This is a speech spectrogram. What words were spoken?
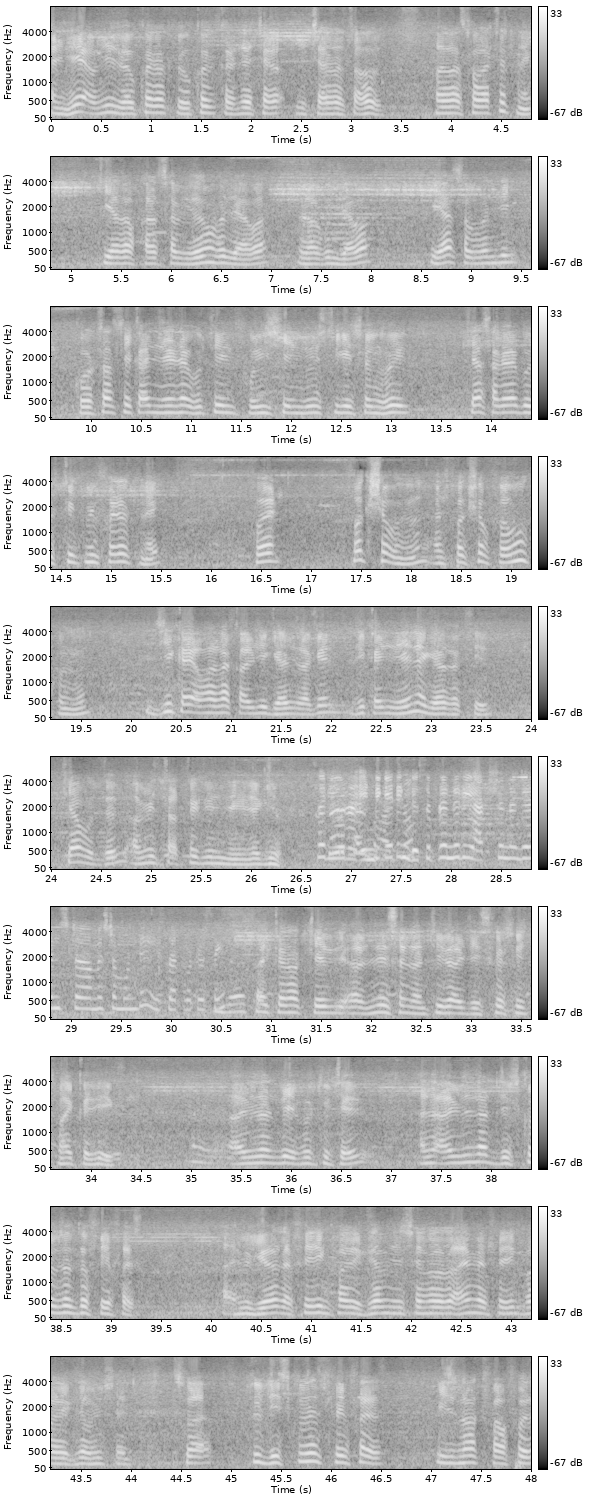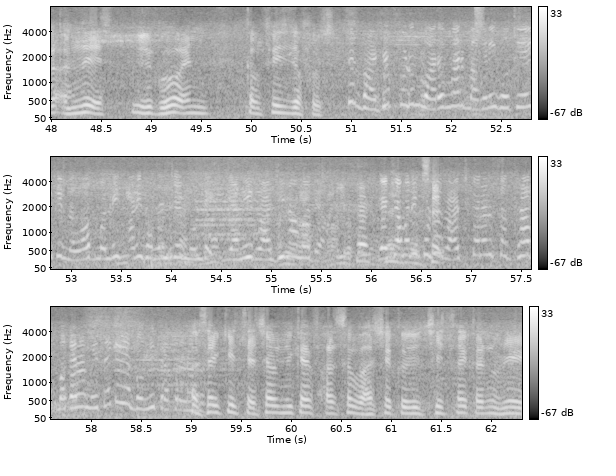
आणि हे आम्ही लवकरात लवकर करण्याच्या विचारात आहोत. मला असं वाटत नाही की याला फारसा विलंब द्यावा लागून द्यावा. यासंबंधी कोर्टाचे काही निर्णय होतील पोलिसची इन्व्हेस्टिगेशन होईल त्या सगळ्या गोष्टीत मी करत नाही. पण पक्ष म्हणून आणि पक्ष प्रमुख म्हणून जी काही आम्हाला काळजी घ्यावी लागेल जी काही निर्णय घ्यावे लागतील त्याबद्दल आम्ही तातडीने निर्णय घेऊ. Sir your indicating action against mister Munde is that discuss with my colleague I be able to tell and I discuss the papers I mean, you are referring for examination or I am referring for examination. So to disclose papers is not proper unless you go and complete the तर भाजपकडून वारंवार मागणी होतीये की नवाब मलिक आणि धनंजय मुंडे यांनी राजीनामा द्यावा. याच्यामध्ये कुठे राजकारण सध्या बघायला मिळतं का या दोन्ही प्रकरणात? असं आहे की त्याच्यावर मी काय फारसं भाष्य करू इच्छित नाही कारण मी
